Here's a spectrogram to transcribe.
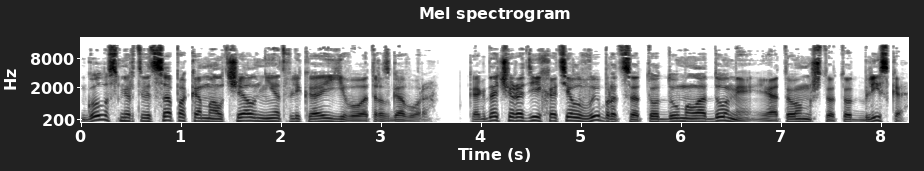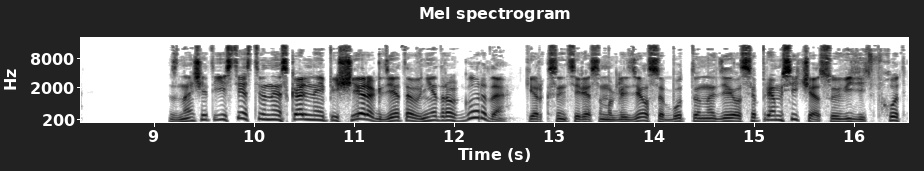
Голос мертвеца пока молчал, не отвлекая его от разговора. Когда чародей хотел выбраться, то думал о доме и о том, что тот близко. «Значит, естественная скальная пещера где-то в недрах города?» Керк с интересом огляделся, будто надеялся прямо сейчас увидеть вход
